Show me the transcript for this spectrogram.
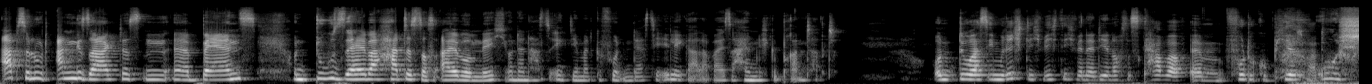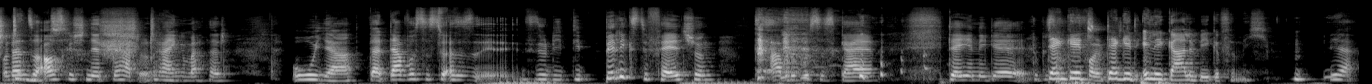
absolut angesagtesten äh, Bands und du selber hattest das Album nicht und dann hast du irgendjemand gefunden, der es dir illegalerweise heimlich gebrannt hat. Und du warst ihm richtig wichtig, wenn er dir noch das Cover ähm, fotokopiert hat. Oh, und dann so stimmt. ausgeschnitten hat und reingemacht hat. Oh ja, da, da wusstest du, also so die, die billigste Fälschung, aber du wusstest geil. Derjenige, du bist Der geht, voll der geht illegale Wege für mich. Ja.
